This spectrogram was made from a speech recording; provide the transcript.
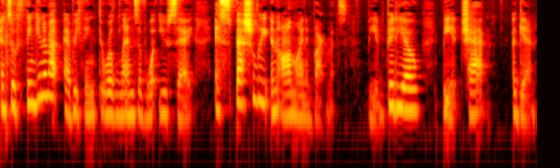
And so, thinking about everything through a lens of what you say, especially in online environments, be it video, be it chat, again,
